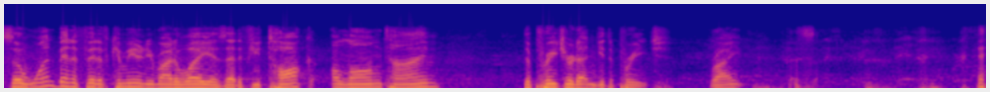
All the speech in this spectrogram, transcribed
So one benefit of community right away is that if you talk a long time, the preacher doesn't get to preach, right?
